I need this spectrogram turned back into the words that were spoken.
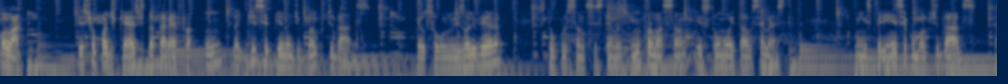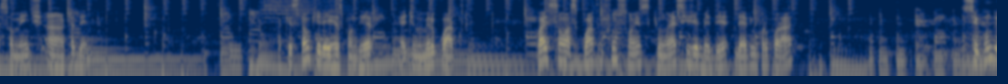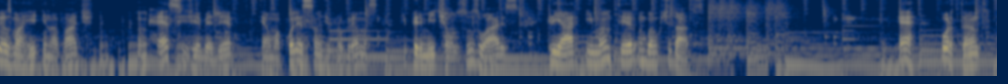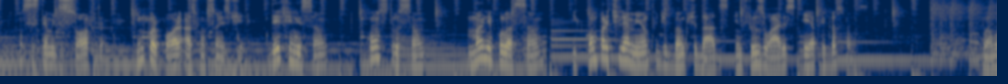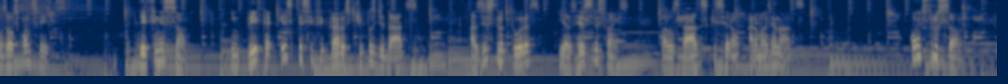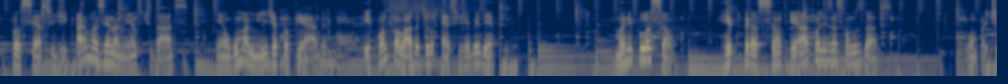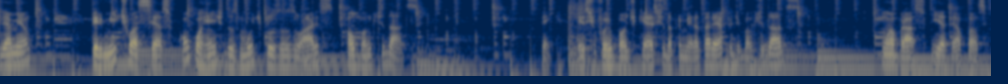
Olá, este é o podcast da tarefa 1 da disciplina de Banco de Dados. Eu sou o Luiz Oliveira, estou cursando Sistemas de Informação e estou no oitavo semestre. Minha experiência com banco de dados é somente a acadêmica. A questão que irei responder é de número 4. Quais são as quatro funções que um SGBD deve incorporar? Segundo Eusmarie e Navati, um SGBD é uma coleção de programas que permite aos usuários criar e manter um banco de dados. É, portanto, um sistema de software que incorpora as funções de definição, construção, manipulação e compartilhamento de banco de dados entre usuários e aplicações. Vamos aos conceitos. Definição implica especificar os tipos de dados, as estruturas e as restrições para os dados que serão armazenados. Construção processo de armazenamento de dados em alguma mídia apropriada e controlada pelo SGBD. Manipulação recuperação e atualização dos dados compartilhamento permite o acesso concorrente dos múltiplos usuários ao banco de dados. Bem, este foi o podcast da primeira tarefa de banco de dados. Um abraço e até a próxima.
